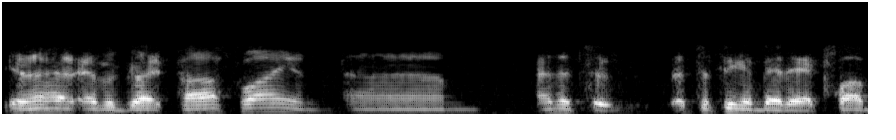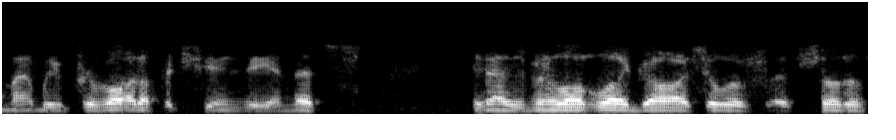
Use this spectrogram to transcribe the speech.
you know have a great pathway and um, and that's a that's the thing about our club, mate. We provide opportunity, and that's you know there's been a lot, a lot of guys who have, have sort of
